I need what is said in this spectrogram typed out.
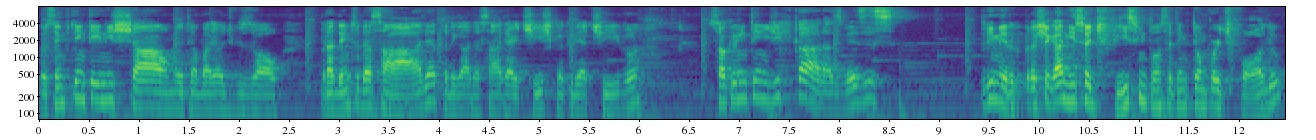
eu sempre tentei nichar o meu trabalho audiovisual pra dentro dessa área, tá ligado? Essa área artística, criativa. Só que eu entendi que, cara, às vezes... Primeiro, que pra chegar nisso é difícil, então você tem que ter um portfólio,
